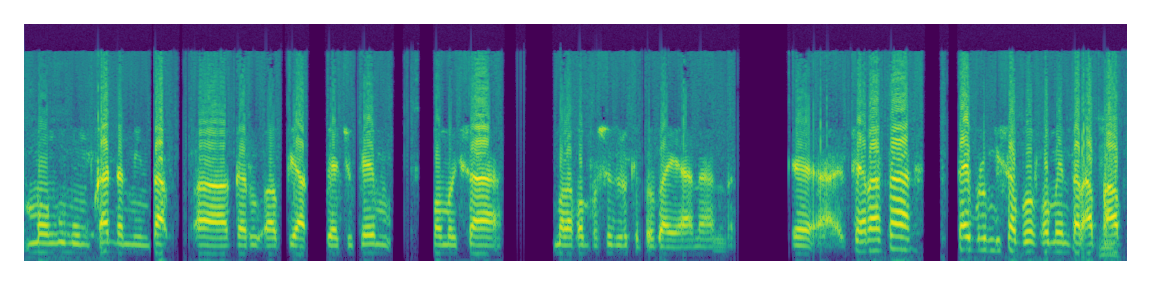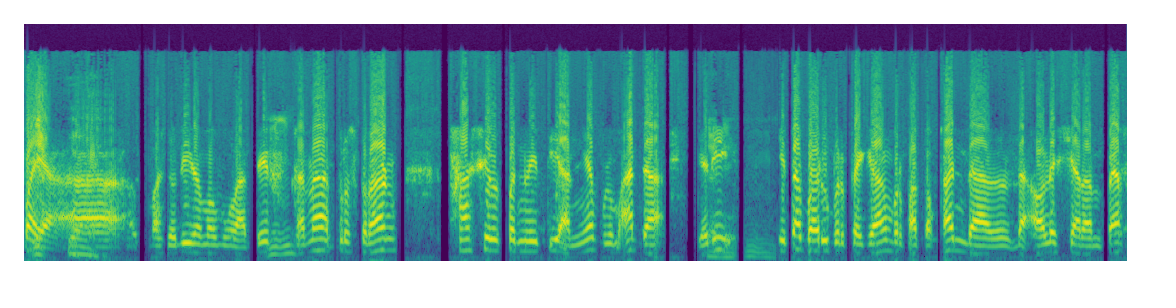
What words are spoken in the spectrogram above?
mengumumkan dan minta eh, Garu eh, pihak bea cukai memeriksa melakukan prosedur keperbayanan. Ke- saya rasa saya belum bisa berkomentar apa-apa Hmm, ya, ya. eh, Mas Dodi sama Bung Latif, Hmm. karena terus terang hasil penelitiannya belum ada. Jadi Hmm. kita baru berpegang berpatokan dal- da- oleh siaran pers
